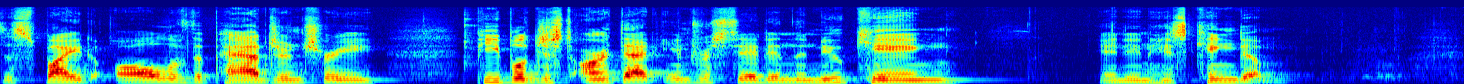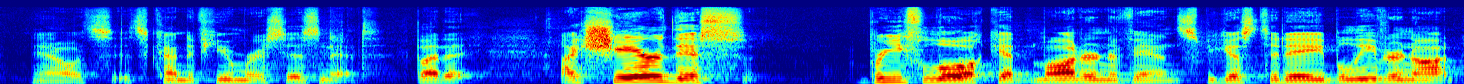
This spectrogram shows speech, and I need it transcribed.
Despite all of the pageantry, people just aren't that interested in the new king and in his kingdom. You know, it's, it's kind of humorous, isn't it? But it, I share this brief look at modern events because today, believe it or not,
